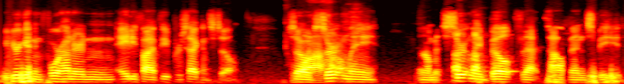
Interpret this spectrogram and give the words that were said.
you're getting 485 feet per second still. So wow. it's certainly, um, it's certainly built for that top end speed.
